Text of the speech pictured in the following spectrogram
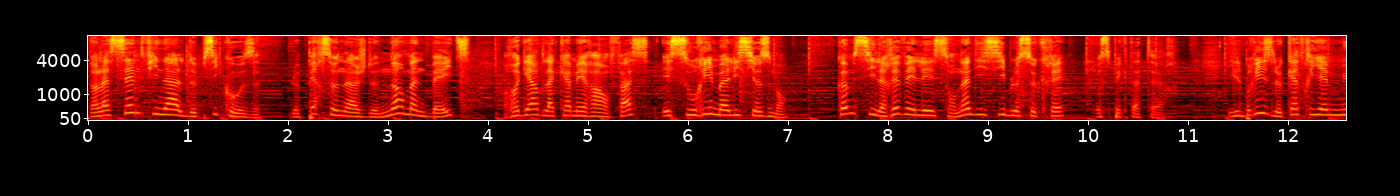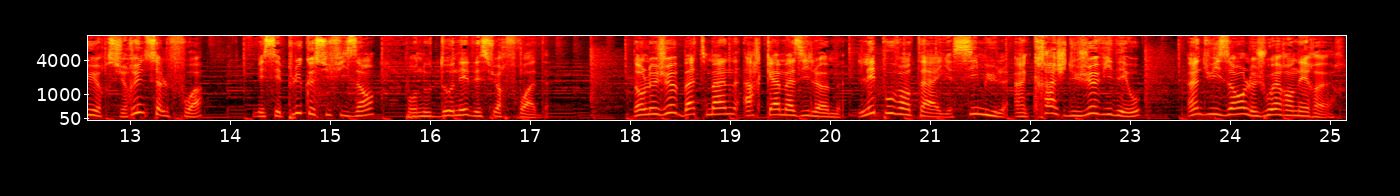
Dans la scène finale de Psychose, le personnage de Norman Bates regarde la caméra en face et sourit malicieusement, comme s'il révélait son indicible secret au spectateur. Il brise le quatrième mur sur une seule fois, mais c'est plus que suffisant pour nous donner des sueurs froides. Dans le jeu Batman Arkham Asylum, l'épouvantail simule un crash du jeu vidéo, induisant le joueur en erreur.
